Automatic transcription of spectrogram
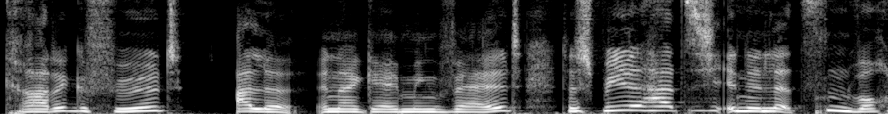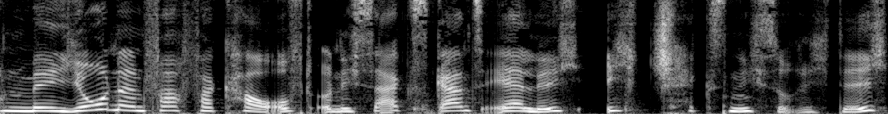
gerade gefühlt alle in der Gaming-Welt. Das Spiel hat sich in den letzten Wochen millionenfach verkauft und ich sag's ganz ehrlich, ich check's nicht so richtig.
